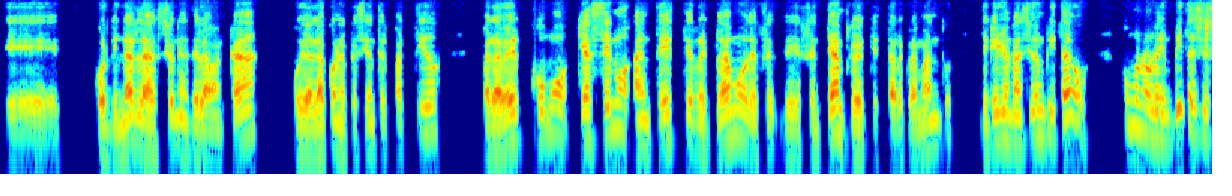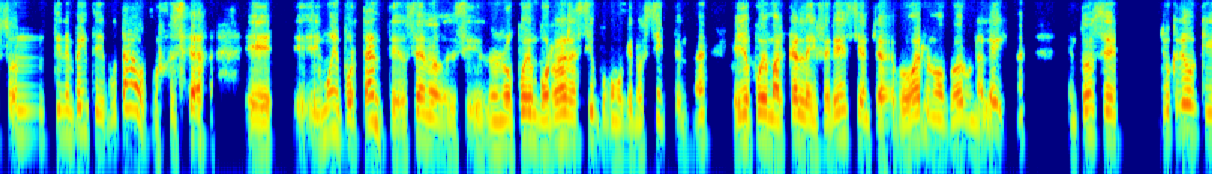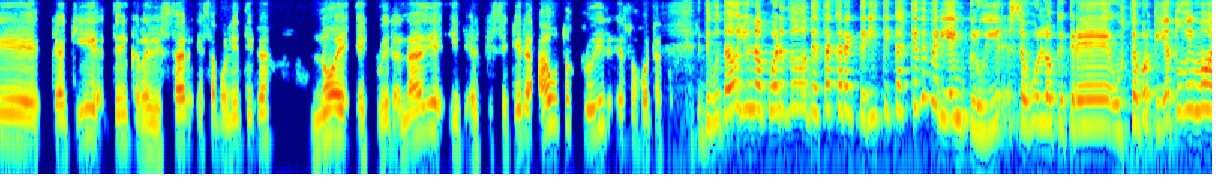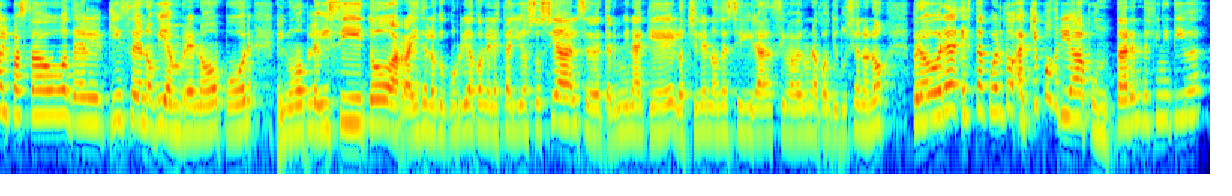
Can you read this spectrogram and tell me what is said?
coordinar las acciones de la bancada, voy a hablar con el presidente del partido, para ver cómo, qué hacemos ante este reclamo de, Frente Amplio, el que está reclamando, de que ellos no han sido invitados. ¿Cómo no los invitan si son, tienen 20 diputados? O sea, eh, es muy importante, o sea, no, no, lo pueden borrar así como que no existen. ¿ah? Ellos pueden marcar la diferencia entre aprobar o no aprobar una ley. ¿ah? Entonces, yo creo que, que aquí tienen que revisar esa política no es excluir a nadie y el que se quiera autoexcluir, eso es otra cosa. Diputado, ¿y un acuerdo de estas características qué debería incluir según lo que cree usted? Porque ya tuvimos el pasado del 15 de noviembre, ¿no? Por el nuevo plebiscito, a raíz de lo que ocurría con el estallido social, se determina que los chilenos decidirán si va a haber una constitución o no. Pero ahora, ¿este acuerdo a qué podría apuntar en definitiva?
